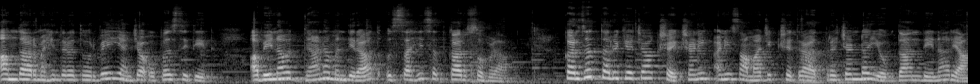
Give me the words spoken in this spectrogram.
आमदार महेंद्र थोरवे यांच्या उपस्थितीत अभिनव ज्ञान मंदिरात उत्साही सत्कार सोहळा. कर्जत तालुक्याच्या शैक्षणिक आणि सामाजिक क्षेत्रात प्रचंड योगदान देणाऱ्या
